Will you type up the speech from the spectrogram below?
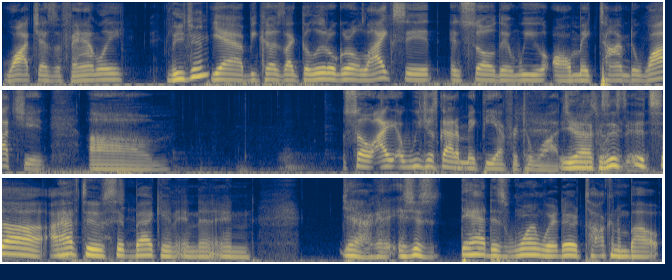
watch as a family. Legion. Yeah, because like the little girl likes it, and so then we all make time to watch it. Um, so I we just got to make the effort to watch. it. Yeah, because it's it it's uh I have to sit back and and and yeah, it's just they had this one where they're talking about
